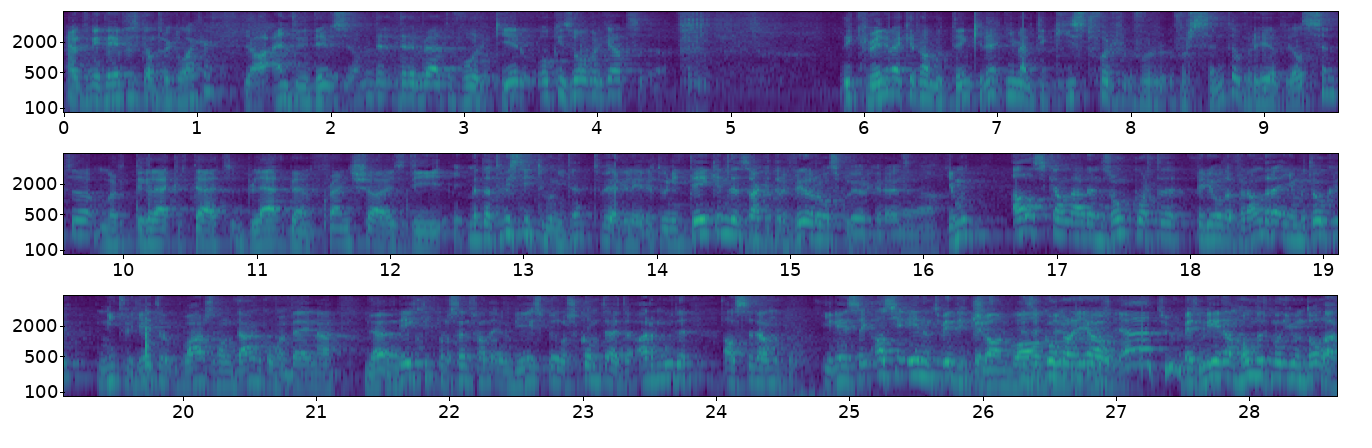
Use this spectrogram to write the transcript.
ja. Anthony Davis kan terug lachen. Ja, Anthony Davis, ja, maar daar, daar hebben wij het de vorige keer ook eens over gehad. Ik weet niet wat ik ervan moet denken. Hè. Iemand die kiest voor, voor, voor centen, voor heel veel centen, maar tegelijkertijd blijft bij een franchise die... Maar dat wist hij toen niet, hè, twee jaar geleden. Toen hij tekende, zag het er veel rooskleuriger uit. Ja. Je moet, alles kan daar in zo'n korte periode veranderen. En je moet ook niet vergeten waar ze vandaan komen. Bijna Ja. 90% van de NBA-spelers komt uit de armoede. Als ze dan ineens zeggen, als je 21 bent, John en ze komen naar jou tuurlijk. met meer dan 100 miljoen dollar.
